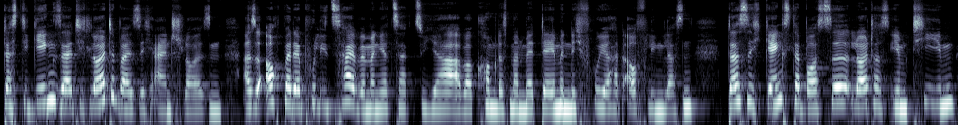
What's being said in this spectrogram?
dass die gegenseitig Leute bei sich einschleusen. Also auch bei der Polizei, wenn man jetzt sagt, so ja, aber komm, dass man Matt Damon nicht früher hat auffliegen lassen, dass sich Gangsterbosse, Leute aus ihrem Team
